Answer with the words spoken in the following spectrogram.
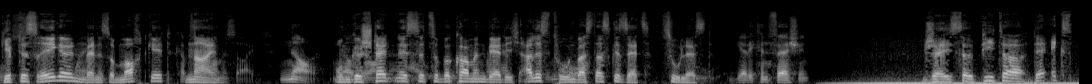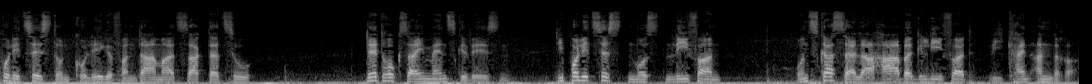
Gibt es Regeln, wenn es um Mord geht? Nein. Um Geständnisse zu bekommen, werde ich alles tun, was das Gesetz zulässt. Jason Peter, der Ex-Polizist und Kollege von damals, sagt dazu, der Druck sei immens gewesen. Die Polizisten mussten liefern und Scarcella habe geliefert wie kein anderer.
